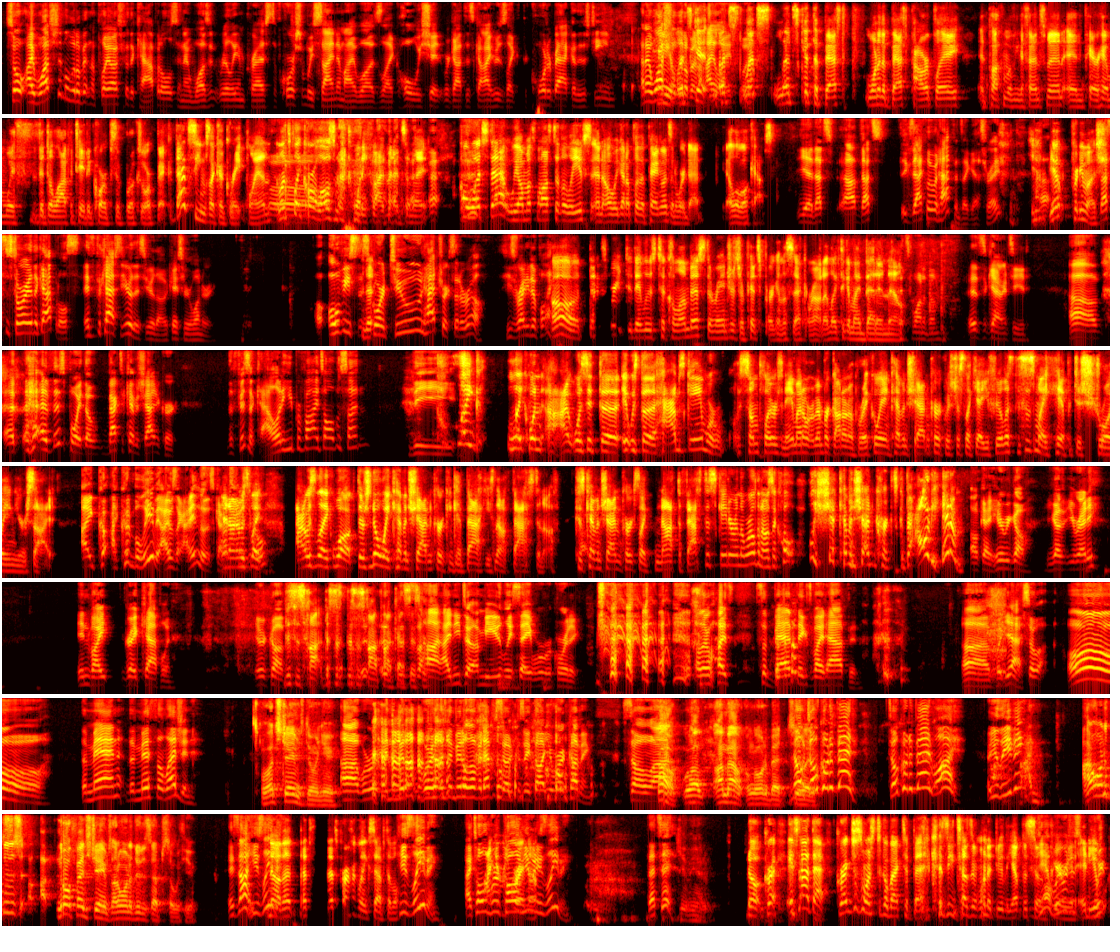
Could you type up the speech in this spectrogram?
So I watched him a little bit in the playoffs for the Capitals, and I wasn't really impressed. Of course, when we signed him, I was like, "Holy shit, we got this guy who's like the quarterback of this team." And I watched hey, a little bit get, of highlights. Let's but... let's let's get the best, one of the best power play and puck moving defenseman and pair him with the dilapidated corpse of Brooks Orpik. That seems like a great plan. Uh... Let's play Karl Alzner 25 minutes a night. Oh, what's that? We almost lost to the Leafs, and oh, we got to play the Penguins, and we're dead. LOL caps. Yeah, that's uh, that's exactly what happens, I guess, right? Yeah, uh, yep, pretty much. That's the story of the Capitals. It's the Caps' year this year, though, in case you're wondering. Uh, Ovi scored two hat tricks in a row. He's ready to play. Oh, that's great. Did they lose to Columbus, the Rangers, or Pittsburgh in the second round? I'd like to get my bet in now. It's one of them. It's guaranteed. Uh, at, at this point, though, back to Kevin Shattenkirk, the physicality he provides all of a sudden, the like like when I was it the it was the Habs game where some player's name I don't remember got on a breakaway and Kevin Shattenkirk was just like, "Yeah, you feel this? This is my hip destroying your side." I, I couldn't believe it. I was like, I didn't know this guy. And was I was physical. like, I was like, well, there's no way Kevin Shattenkirk can get back. He's not fast enough because Kevin Shattenkirk's like not the fastest skater in the world. And I was like, oh, holy shit, Kevin Shattenkirk's back. Oh, he hit him. okay, here we go. You guys, you ready? Invite Greg Kaplan. Here it comes. This is hot. This is this is hot podcast. This is system. hot. I need to immediately say we're recording. Otherwise, some bad things might happen. Uh, but yeah, so oh, the man, the myth, the legend. What's James doing here? Uh, we're in the middle. We're in the middle of an episode because they thought you weren't coming. So uh, oh, well, I'm out. I'm going to bed. See no, later. don't go to bed. Don't go to bed. Why? Are you leaving? I, I don't want to do this. uh, No offense, James. I don't want to do this episode with you. It's not. He's leaving. No, that that's that's perfectly acceptable. He's leaving. I told him I we were can be calling you, now. and he's leaving. That's it. Get me out of No, Greg. It's not that. Greg just wants to go back to bed because he doesn't want to do the episode. yeah, we were period. just. and you, we,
